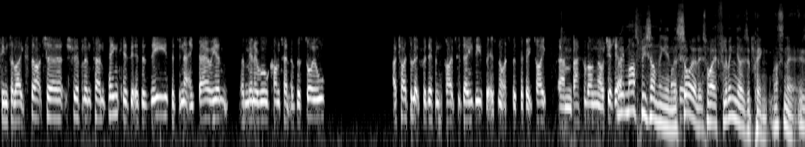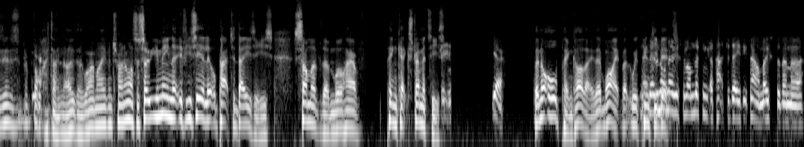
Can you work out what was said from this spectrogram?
seem to like start to shrivel and turn pink. Is it a disease, a genetic variant, a mineral content of the soil? I tried to look for different types of daisies, but it's not a specific type. Um, back along, I was just yeah. Well, it must be something in the soil. It's why flamingos are pink, mustn't it? Is, is, oh, I don't know, though. Why am I even trying to answer? So you mean that if you see a little patch of daisies, some of them will have pink extremities? yeah. They're not all pink, are they? They're white, but with No, pinky no, no, bits. no, I'm looking at a patch of daisies now. Most of them are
